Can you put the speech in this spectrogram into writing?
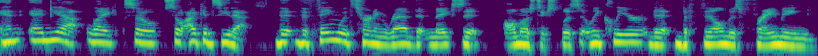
and and yeah like so so i could see that the the thing with turning red that makes it almost explicitly clear that the film is framing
